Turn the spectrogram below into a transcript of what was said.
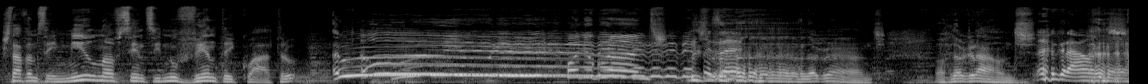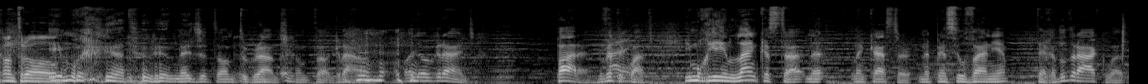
estávamos em 1994. Olha o grunge! Pois é. Olha o grunge. Olha o grunge. Grounds. Control. E morria Major Tom to Grunge. com to- grunge. Olha o grunge. Para, 94. E morria em Lancaster, na, Lancaster, na Pensilvânia, terra do Drácula.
